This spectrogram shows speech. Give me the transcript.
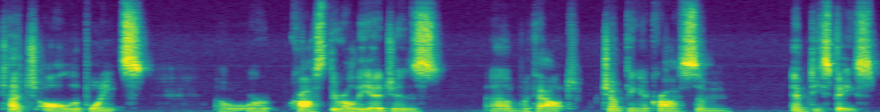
touch all the points or cross through all the edges um, without jumping across some empty space.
